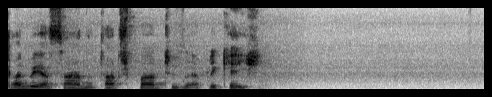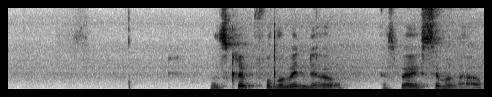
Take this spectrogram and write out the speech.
Then we assign the touch bar to the application. The script for the window is very similar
